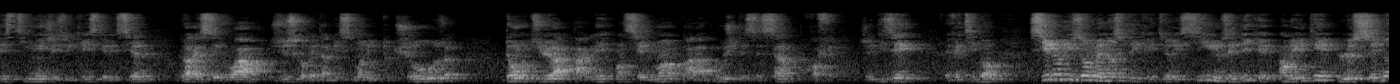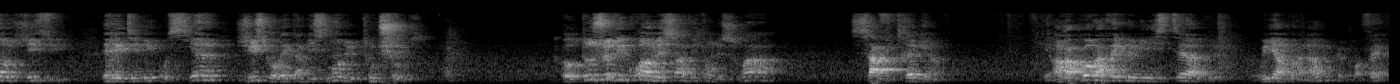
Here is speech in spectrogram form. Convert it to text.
destiné, Jésus-Christ, que les ciels doivent recevoir jusqu'au rétablissement de toutes choses, dont Dieu a parlé anciennement par la bouche de ses saints prophètes. Je disais, effectivement, si nous lisons maintenant cette écriture ici, il nous est dit qu'en réalité, le Seigneur Jésus est retenu au ciel jusqu'au rétablissement de toutes choses. Oh, tous ceux qui croient en message du temps de soir savent très bien. Et en rapport avec le ministère de William Branham, le prophète,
